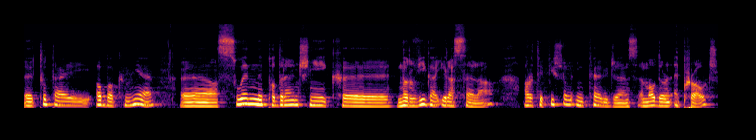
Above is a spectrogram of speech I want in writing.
y, tutaj obok mnie y, słynny podręcznik Norwiga i Russella Artificial Intelligence, A Modern Approach.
